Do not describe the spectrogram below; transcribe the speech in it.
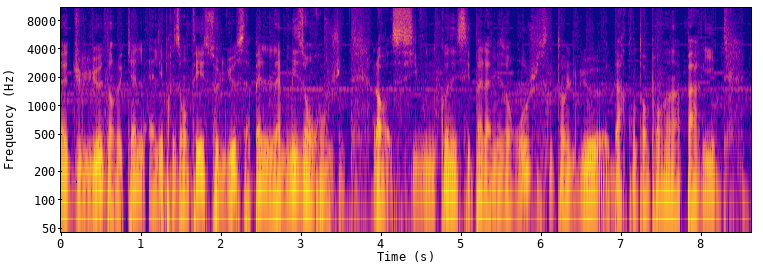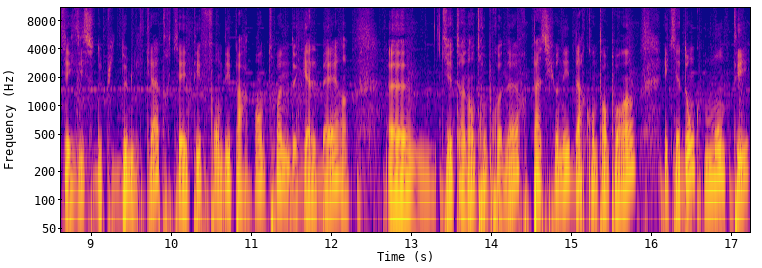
euh, du lieu dans lequel elle est présentée. Ce lieu s'appelle la Maison Rouge. Alors, si vous ne connaissez pas la Maison Rouge, c'est un lieu d'art contemporain à Paris qui existe depuis 2004, qui a été fondé par Antoine de Galbert, euh, qui est un entrepreneur passionné d'art contemporain et qui a donc monté,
